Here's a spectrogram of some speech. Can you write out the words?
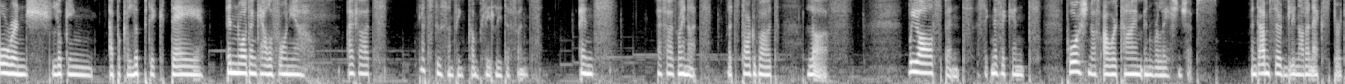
orange looking apocalyptic day in Northern California, I thought, let's do something completely different. And I thought, why not? Let's talk about love. We all spend a significant portion of our time in relationships. And I'm certainly not an expert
